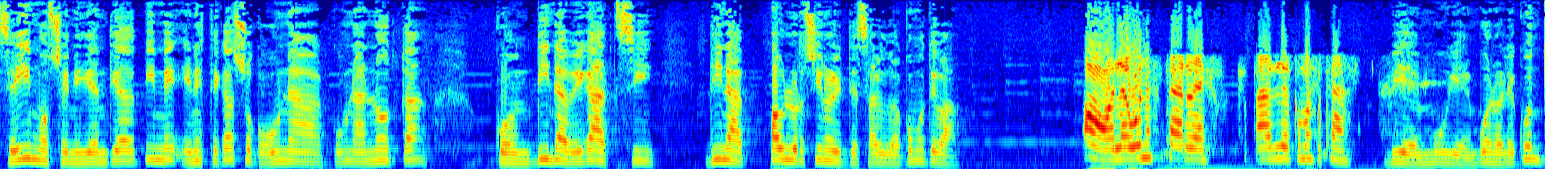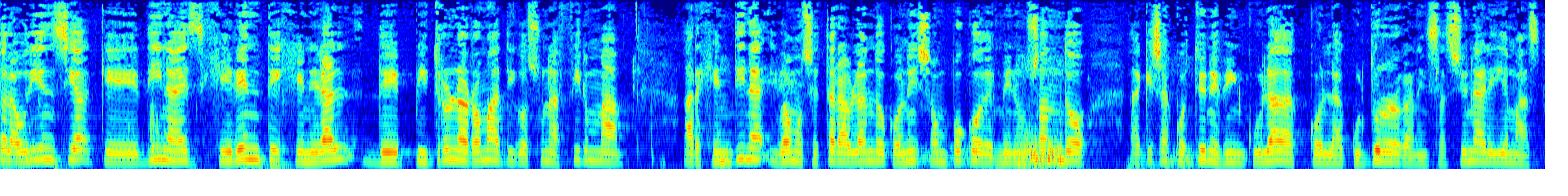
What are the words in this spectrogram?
Seguimos en Identidad Pyme, en este caso con una, con una nota con Dina Vegazzi. Dina, Pablo Orsinoli te saluda, ¿cómo te va? Hola, buenas tardes. Pablo, ¿cómo estás? Bien, muy bien. Bueno, le cuento a la audiencia que Dina es gerente general de Pitrón Aromáticos, una firma argentina, y vamos a estar hablando con ella un poco, desmenuzando aquellas cuestiones vinculadas con la cultura organizacional y demás.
